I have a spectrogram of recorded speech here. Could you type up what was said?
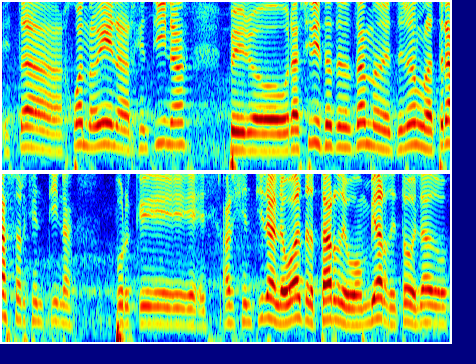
está jugando bien a Argentina, pero Brasil está tratando de tenerlo atrás a Argentina, porque Argentina lo va a tratar de bombear de todo lado.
